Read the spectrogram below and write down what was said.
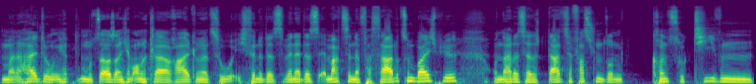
meine Haltung, ich hab, muss auch sagen, ich habe auch eine klare Haltung dazu. Ich finde, dass wenn er das, er macht es in der Fassade zum Beispiel und da hat es ja, da hat es ja fast schon so einen konstruktiven,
